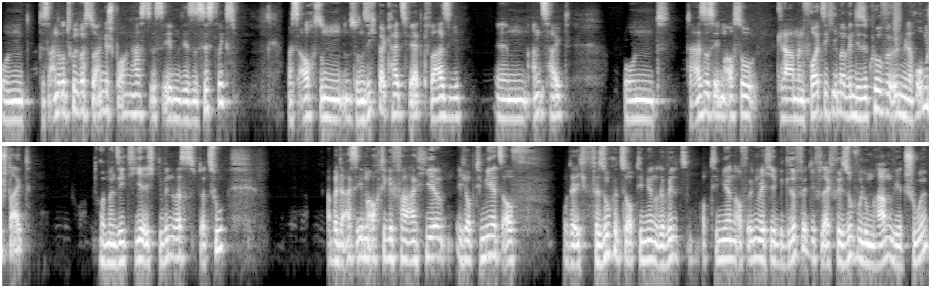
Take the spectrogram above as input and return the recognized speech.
Und das andere Tool, was du angesprochen hast, ist eben dieses Systrix, was auch so einen so Sichtbarkeitswert quasi ähm, anzeigt. Und da ist es eben auch so, klar, man freut sich immer, wenn diese Kurve irgendwie nach oben steigt. Und man sieht hier, ich gewinne was dazu. Aber da ist eben auch die Gefahr hier, ich optimiere jetzt auf oder ich versuche zu optimieren oder will optimieren auf irgendwelche Begriffe, die vielleicht viel Suchvolumen haben, wie jetzt Schuhe,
